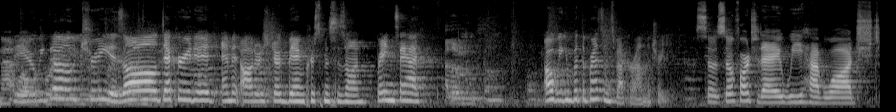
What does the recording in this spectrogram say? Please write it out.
What? I'm sure you guys clean that. Here well we go. Tree is all decorated. Emmett Otter's Jug Band Christmas is on. Brayden, say hi. Hello. Um, Oh, we can put the presents back around the tree. So, so far today, we have watched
